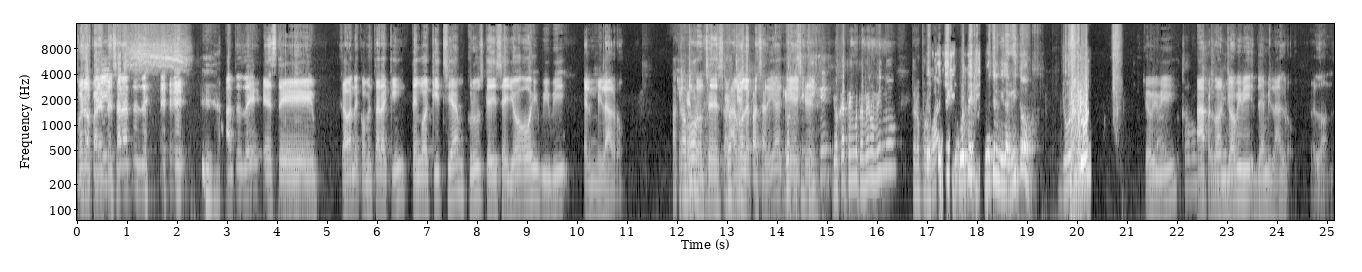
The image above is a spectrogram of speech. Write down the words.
Bueno, para empezar, antes de. antes de. Este. Acaban de comentar aquí. Tengo a Kitsia Cruz que dice: Yo hoy viví el milagro. Acabó. Entonces, ¿Pero algo qué? le pasaría ¿Lo que. que que-? Yo acá tengo también lo mismo, pero por igual. cuente, que cuente, que cuente el milagrito. Yo, Yo viví. Ah, perdón, yo viví de milagro. Perdón.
